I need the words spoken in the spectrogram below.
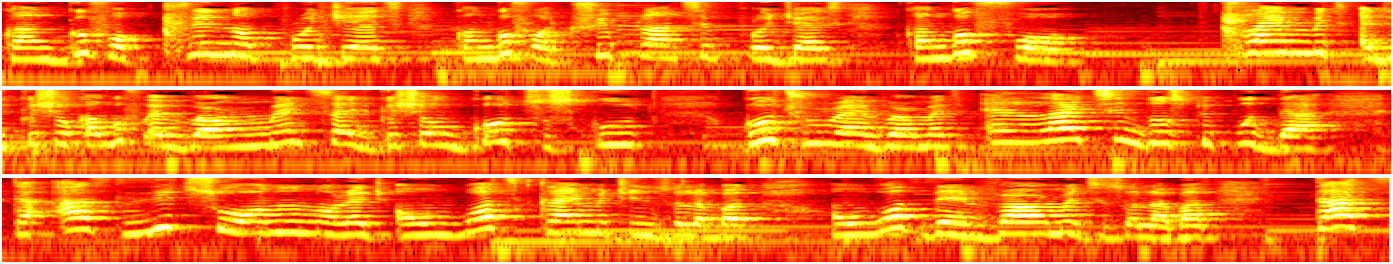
can go for cleanup projects, you can go for tree planting projects, you can go for climate education, can go for environmental education, go to school, go through environment, enlighten those people that that has little or no knowledge on what climate change is all about, on what the environment is all about. That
